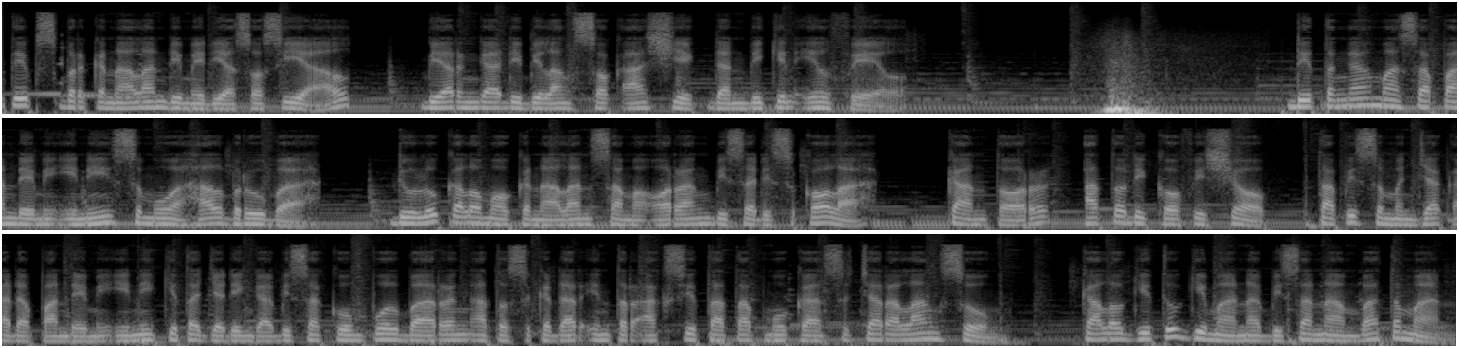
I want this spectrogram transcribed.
tips berkenalan di media sosial, biar nggak dibilang sok asyik dan bikin ilfeel. Di tengah masa pandemi ini semua hal berubah. Dulu kalau mau kenalan sama orang bisa di sekolah, kantor, atau di coffee shop, tapi semenjak ada pandemi ini kita jadi nggak bisa kumpul bareng atau sekedar interaksi tatap muka secara langsung. Kalau gitu gimana bisa nambah teman?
